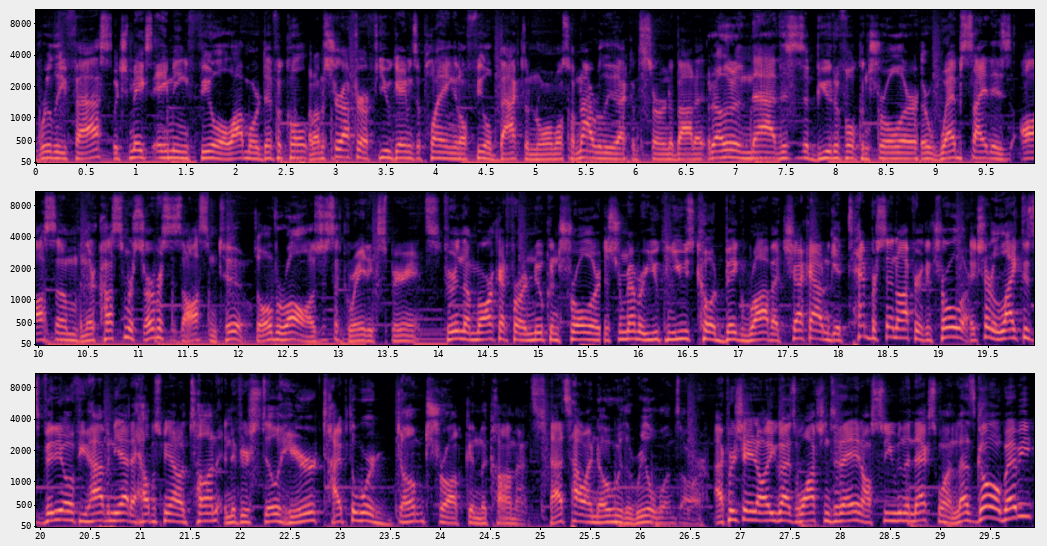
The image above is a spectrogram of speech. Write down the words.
really fast, which makes aiming feel a lot more difficult. But I'm sure after a few games of playing, it'll feel back to normal, so I'm not really that concerned about it. But other than that, this is a beautiful controller. Their website is awesome and their customer service is awesome too. So overall, it was just a great experience. If you're in the market for a new controller, just remember you can use code Big Rob at checkout and get 10% off your controller. Make sure to like this video if you haven't yet. It helps me out a ton. And if you're still here, type the word dump truck in the comments. That's how I know who the real ones are. I appreciate all you guys watching today and I'll see you in the next one. Let's go, baby.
